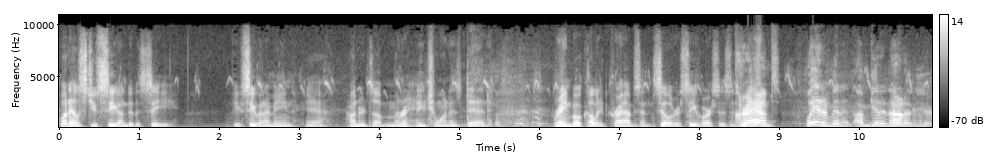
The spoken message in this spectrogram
What else do you see under the sea? If you see what I mean. Yeah, hundreds of them, and Ra- each one is dead. Rainbow colored crabs and silver seahorses and Crabs! Wait a minute, I'm getting out of here.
